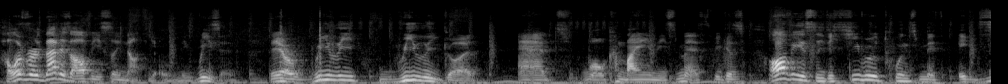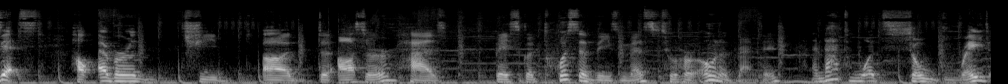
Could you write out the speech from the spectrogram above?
However, that is obviously not the only reason. They are really, really good at, well, combining these myths, because obviously the Hero Twins myth exists. However, she, uh, the author has basically twisted these myths to her own advantage. And that's what's so great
